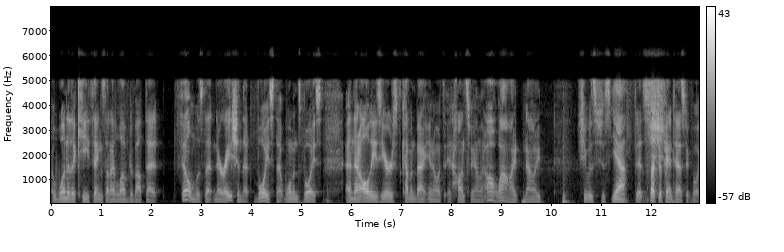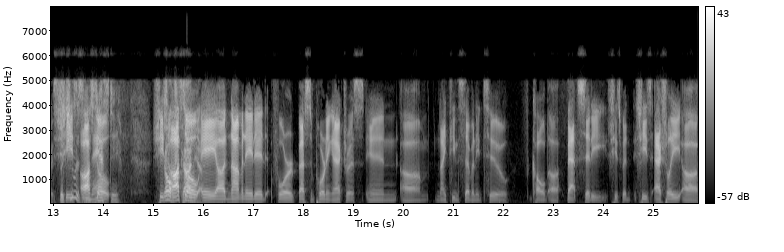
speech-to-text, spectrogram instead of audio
one of the key things that I loved about that film was that narration, that voice, that woman's voice, and then all these years coming back, you know, it, it haunts me. I'm like, oh wow, I now I. She was just yeah, such a fantastic voice. but she was also- nasty. She's Oh, also God, yeah. a uh, nominated for Best Supporting Actress in um, 1972 called uh, Fat City. She's been she's actually uh,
